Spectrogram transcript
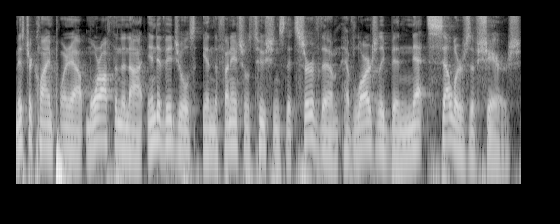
Mr. Klein pointed out more often than not, individuals in the financial institutions that serve them have largely been net sellers of shares.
